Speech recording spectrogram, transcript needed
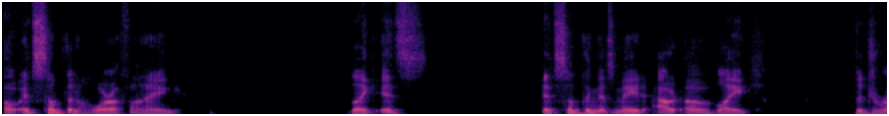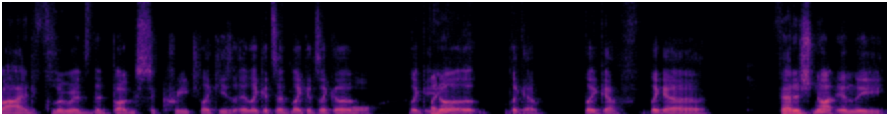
Oh, it's something horrifying. Like it's. It's something that's made out of like the dried fluids that bugs secrete like he's like it's a like it's like a cool. like, Like- you know like a like a like a fetish not in the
